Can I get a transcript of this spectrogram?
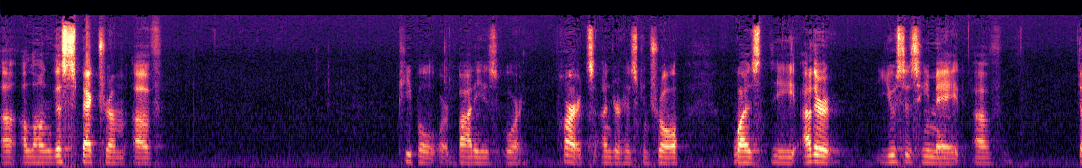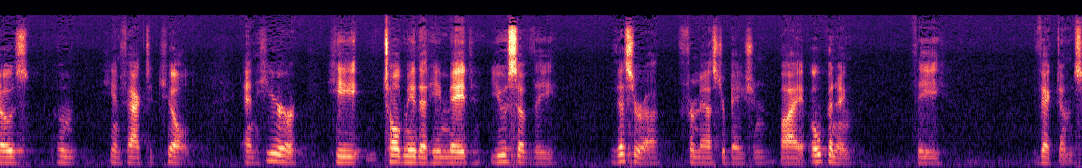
uh, along this spectrum of people or bodies or parts under his control was the other uses he made of those whom he in fact had killed. And here he told me that he made use of the viscera masturbation by opening the victims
